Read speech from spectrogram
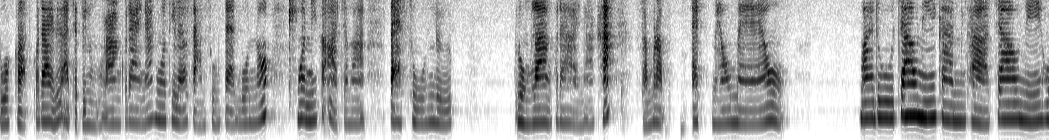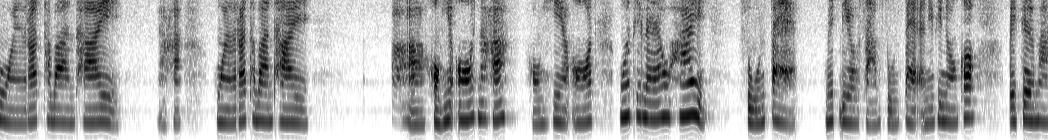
ตัวกลับก็ได้หรืออาจจะเป็นหลงล่างก็ได้นะงวดที่แล้ว 308 บนเนาะงวดนี้ก็อาจจะมา 80 หรือลงล่างก็ได้นะคะสำหรับแอดแมวแมวมาดูเจ้านี้กันค่ะ เจ้านี้หวยรัฐบาลไทยนะคะหวยรัฐบาลไทยอของเฮียออสนะคะ ของเฮียออสเมื่อที่แล้วให้ 08 เม็ดเดียว 308 อันนี้พี่น้องก็ไปเจอมา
